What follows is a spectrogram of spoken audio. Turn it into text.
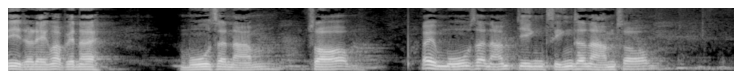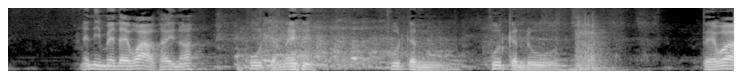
นี่แสดงว่าเป็นอะไร หมูสนามซ้อมไอ้หมูสนามจริง สิงสนามซ้อมอันนี้ไม่ได้ว่าใครเนาะพูดกันไหมพูดกัน พูดกันดู แต่ว่า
